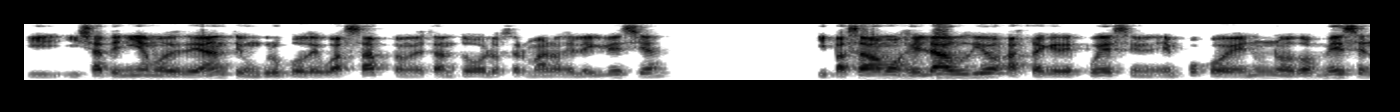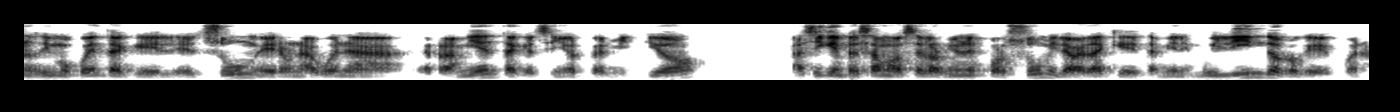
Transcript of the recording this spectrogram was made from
y, ya teníamos desde antes un grupo de WhatsApp donde están todos los hermanos de la iglesia, y pasábamos el audio hasta que después, en, poco, en uno o dos meses, nos dimos cuenta que el, Zoom era una buena herramienta que el Señor permitió. Así que empezamos a hacer las reuniones por Zoom y la verdad que también es muy lindo porque, bueno,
